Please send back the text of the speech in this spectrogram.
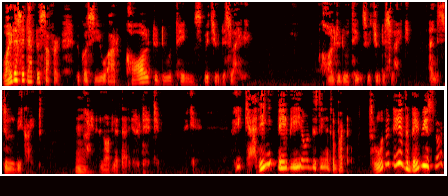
Why does it have to suffer? Because you are called to do things which you dislike. Called to do things which you dislike and still be kind. Mm. Kind and not let that irritate you. Okay. okay carrying maybe all this thing, but through the day the baby is not,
